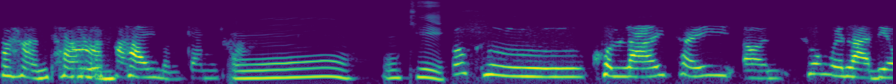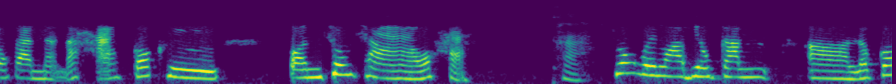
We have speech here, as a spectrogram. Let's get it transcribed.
ทหารไททยหารค่ะไทยเหมือนกันค่ะ โอ้โอเค ก็คือคนร้ายใช้เอ่อช่วงเวลาเดียวกันน่ะนะคะ ก็คือ ตอนช่วงเช้าค่ะ ค่ะ ช่วงเวลาเดียวกัน อ่า แล้วก็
